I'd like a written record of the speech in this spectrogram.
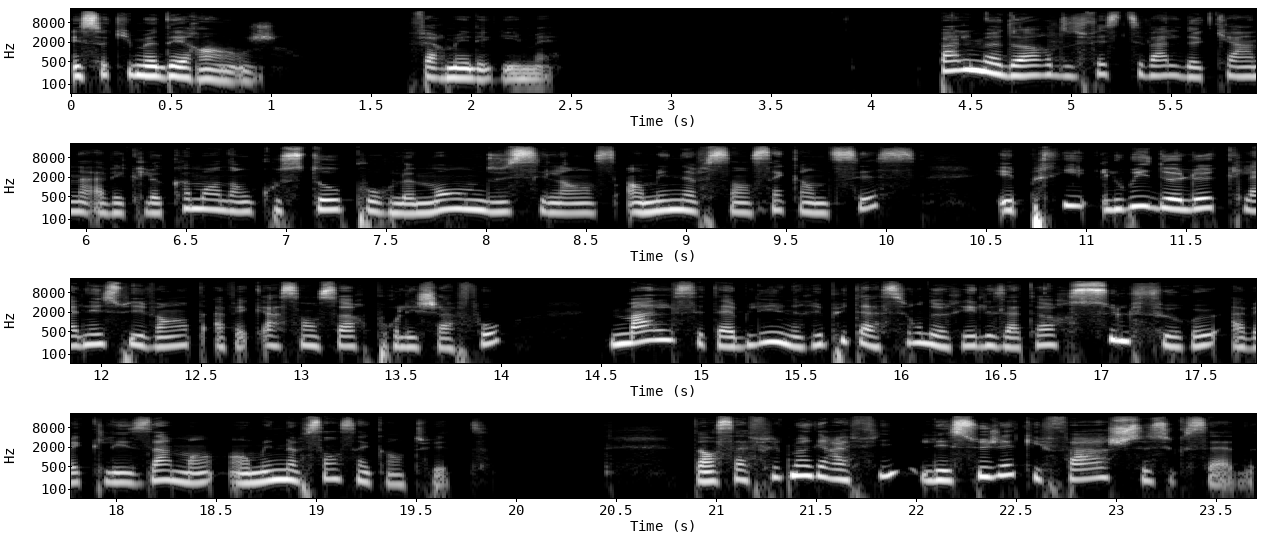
et ce qui me dérange. Fermez les guillemets. Palme d'or du Festival de Cannes avec le commandant Cousteau pour Le Monde du Silence en 1956 et prix Louis Deluc l'année suivante avec Ascenseur pour l'échafaud, Mal s'établit une réputation de réalisateur sulfureux avec Les Amants en 1958. Dans sa filmographie, les sujets qui fâchent se succèdent.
